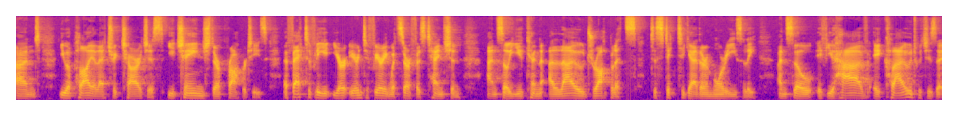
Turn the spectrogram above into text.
and you apply electric charges, you change their properties. Effectively, you're, you're interfering with surface tension. And so you can allow droplets to stick together more easily. And so if you have a cloud, which is a,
